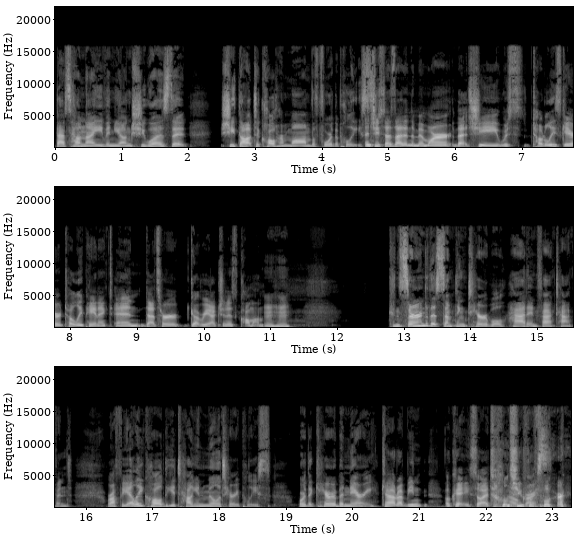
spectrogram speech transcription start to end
that's how naive and young she was that she thought to call her mom before the police. and she says that in the memoir that she was totally scared, totally panicked, and that's her gut reaction is call mom. Mm-hmm. Concerned that something terrible had in fact happened, Raffaele called the Italian military police, or the Carabinieri. Carabin. Okay, so I told Oh, you Christ. before.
